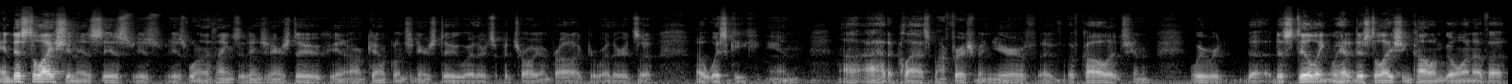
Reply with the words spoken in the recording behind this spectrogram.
and distillation is, is, is, is one of the things that engineers do, you know, or chemical engineers do, whether it's a petroleum product or whether it's a, a whiskey. And uh, I had a class my freshman year of, of, of college, and we were uh, distilling. We had a distillation column going of a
